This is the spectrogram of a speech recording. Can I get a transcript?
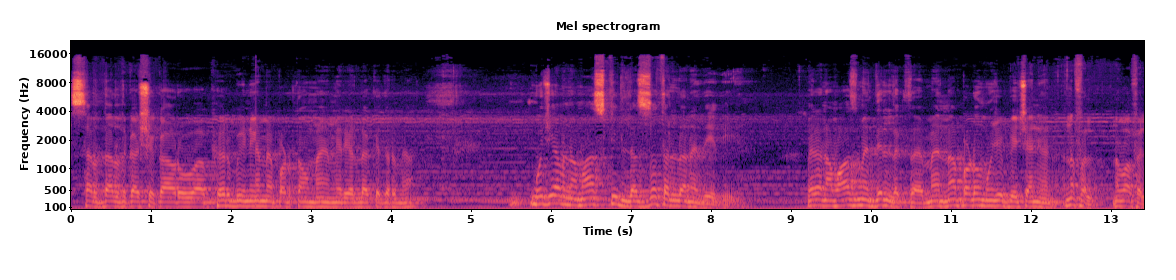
سر درد کا شکار ہوا، پھر بھی نہیں، میں پڑھتا ہوں، میں، میرے اللہ کے درمیان۔ مجھے اب نماز کی لذت اللہ نے دے دی میرا نماز میں دل لگتا ہے، میں نہ پڑھوں، مجھے بے چینی نفل، نوافل۔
